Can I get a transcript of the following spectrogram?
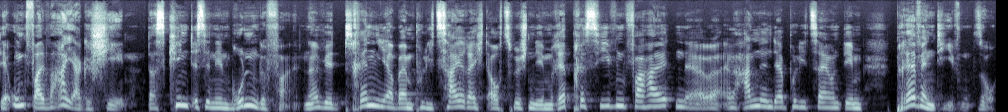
der Unfall war ja geschehen. Das Kind ist in den Brunnen gefallen. Ne? Wir trennen ja beim Polizeirecht auch zwischen dem repressiven Verhalten, äh, Handeln der Polizei und dem präventiven. So.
